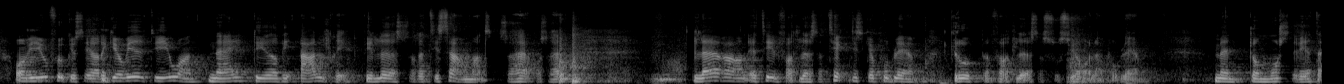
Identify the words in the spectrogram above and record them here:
Om vi är ofokuserade, går vi ut till Johan? Nej, det gör vi aldrig. Vi löser det tillsammans, så här och så här. Läraren är till för att lösa tekniska problem, gruppen för att lösa sociala problem. Men de måste veta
